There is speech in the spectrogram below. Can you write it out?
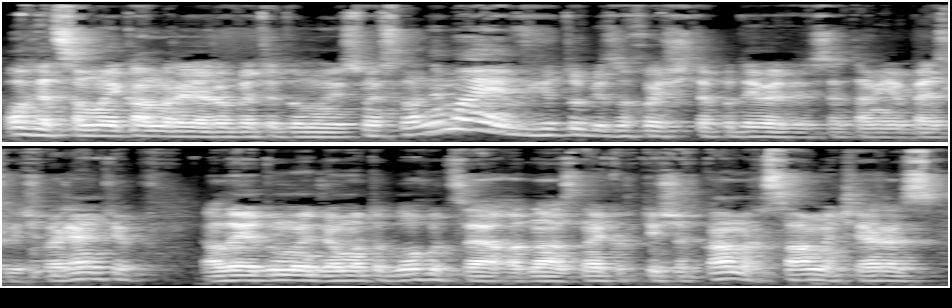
Огляд самої камери я робити, думаю, смисла немає. В Ютубі захочете подивитися, там є безліч варіантів. Але я думаю, для мотоблогу це одна з найкрутіших камер саме через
